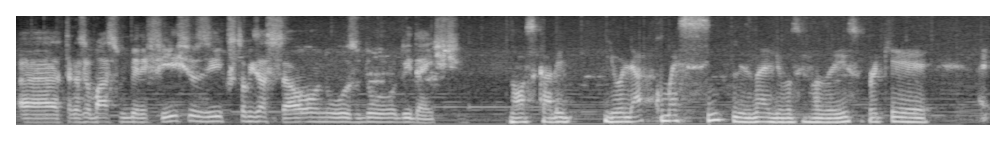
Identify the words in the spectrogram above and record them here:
é, trazer o máximo de benefícios e customização no uso do, do Identity. Nossa, cara, e, e olhar como é simples, né, de você fazer isso, porque é,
